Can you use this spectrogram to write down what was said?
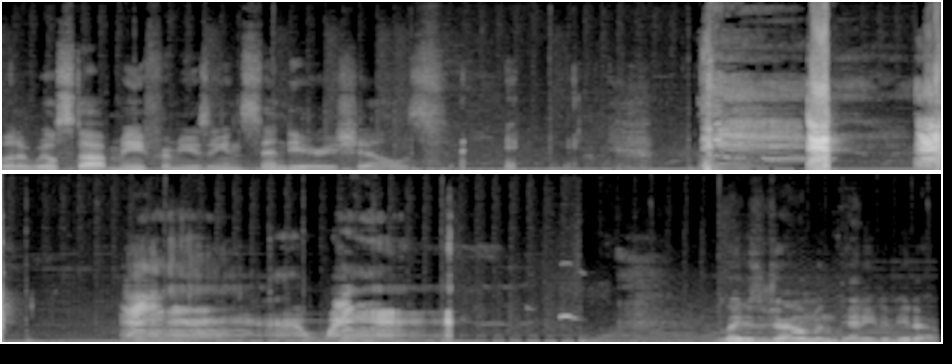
But it will stop me from using incendiary shells. Ladies and gentlemen, Danny DeVito.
